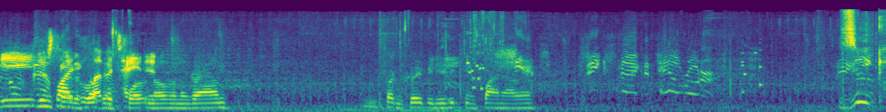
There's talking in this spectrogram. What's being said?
He just like Fucking floating levitated. over the ground. Fucking creepy, dude. He came flying out of there. Zeke snagged the tail rotor. Zeke.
